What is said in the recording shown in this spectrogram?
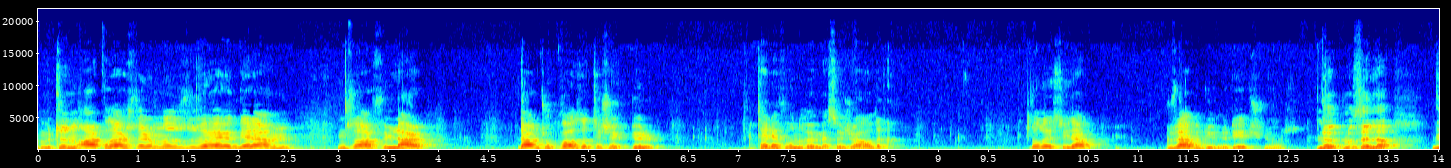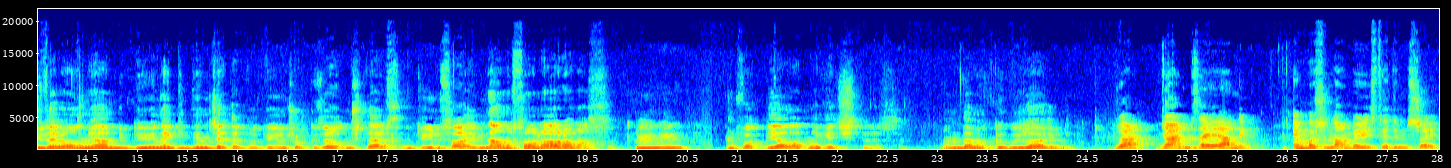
bütün arkadaşlarımız ve gelen misafirlerden çok fazla teşekkür telefonu ve mesajı aldık. Dolayısıyla güzel bir düğündü diye düşünüyoruz. Evet mesela güzel olmayan bir düğüne gidince de bu düğün çok güzel olmuş dersin düğün sahibine ama sonra aramazsın. Ufak bir yalanla geçiştirirsin. Ama demek ki güzel. Güzel. Yani biz eğlendik. En başından beri istediğimiz şey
